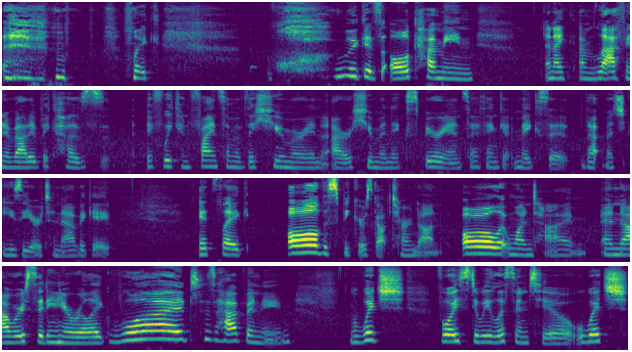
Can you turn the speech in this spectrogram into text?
like like it's all coming and I, I'm laughing about it because if we can find some of the humor in our human experience, I think it makes it that much easier to navigate. It's like all the speakers got turned on all at one time. And now we're sitting here, we're like, what is happening? Which voice do we listen to? Which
